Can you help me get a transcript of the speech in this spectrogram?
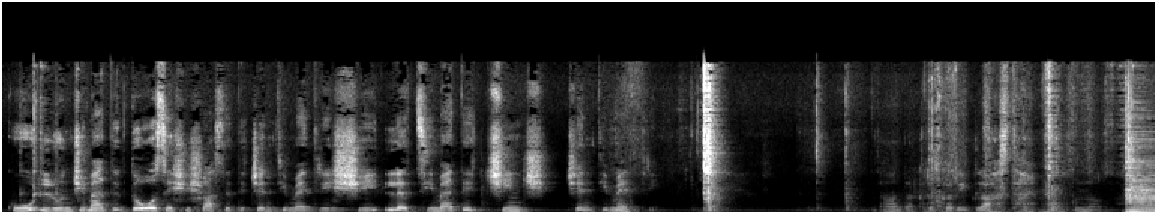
cu lungimea de 26 de cm și lățimea de 5 cm. Da, dar cred că rigla asta e mai bună.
